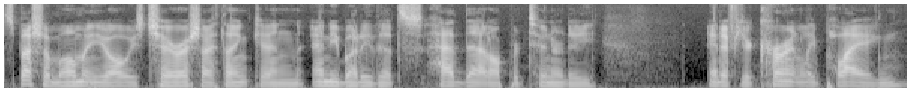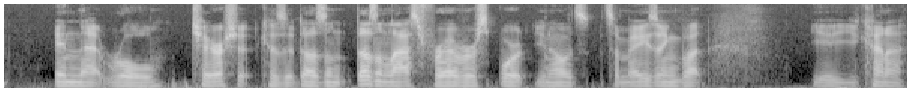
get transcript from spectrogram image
special moment you always cherish, I think, and anybody that's had that opportunity, and if you're currently playing in that role, cherish it because it doesn't doesn't last forever. Sport, you know, it's it's amazing, but you you kind of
